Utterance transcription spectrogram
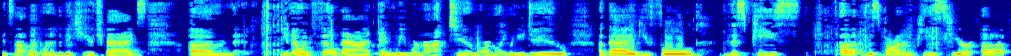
it's not like one of the big, huge bags. Um, you know, and fill that. And we were not to, normally when you do a bag, you fold this piece, uh, this bottom piece here up.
